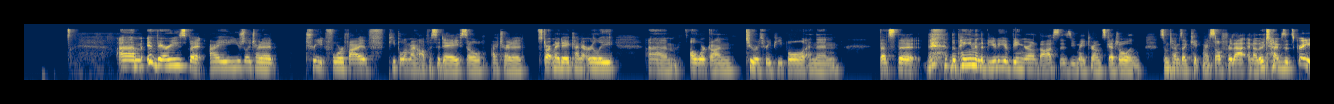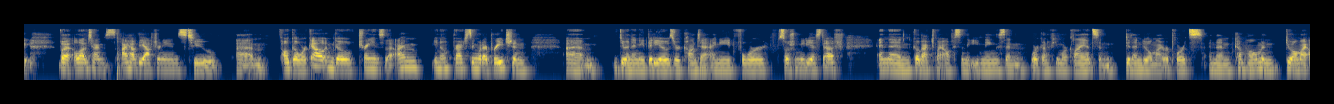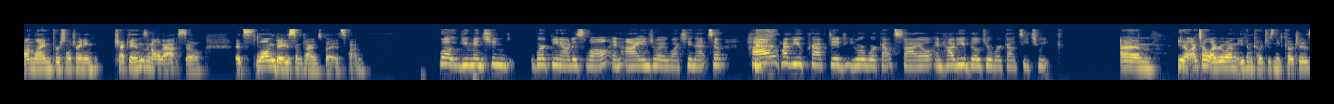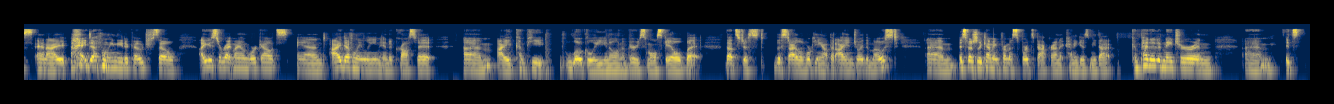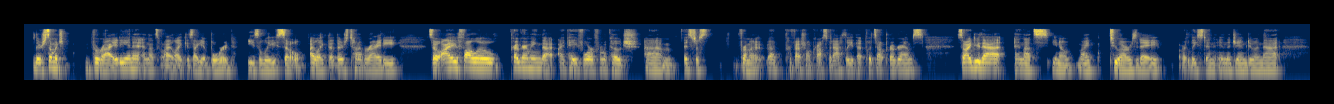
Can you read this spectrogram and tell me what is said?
um, it varies but i usually try to treat four or five people in my office a day. So i try to start my day kind of early. Um, i'll work on two or three people and then that's the the pain and the beauty of being your own boss is you make your own schedule and sometimes i kick myself for that and other times it's great. But a lot of times i have the afternoons to um, i'll go work out and go train so that i'm you know practicing what i preach and um, doing any videos or content i need for social media stuff and then go back to my office in the evenings and work on a few more clients and then do all my reports and then come home and do all my online personal training check-ins and all that so it's long days sometimes, but it's fun. Well, you mentioned working out as well, and I enjoy watching that. So, how have you crafted your workout style, and how do you build your workouts each week? Um, you know, I tell everyone, even coaches need coaches, and I I definitely need a coach. So I used to write my own workouts, and I definitely lean into CrossFit. Um, I compete locally, you know, on a very small scale, but that's just the style of working out that I enjoy the most um, especially coming from a sports background, it kind of gives me that competitive nature and um, it's there's so much variety in it and that's what I like is I get bored easily. So I like that there's a ton of variety. So I follow programming that I pay for from a coach. Um, it's just from a, a, professional CrossFit athlete that puts out programs. So I do that, and that's you know my two hours a day, or at least in in the gym doing that,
